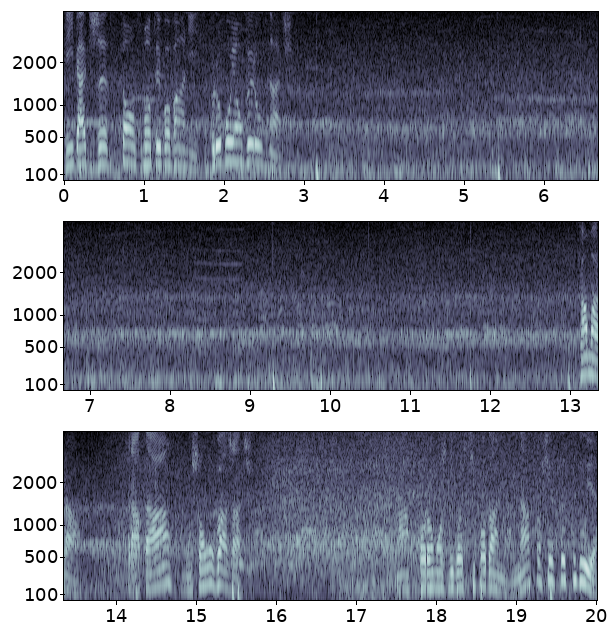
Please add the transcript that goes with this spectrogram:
Widać, że są zmotywowani, spróbują wyrównać. Kamara. Strata, muszą uważać. Ma sporo możliwości podania. Na co się zdecyduje?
